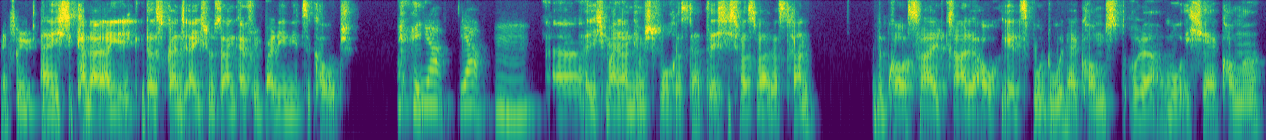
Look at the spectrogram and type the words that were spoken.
Ich kann eigentlich, das kann ich eigentlich nur sagen, everybody needs a coach. ja, ja. Mhm. Äh, ich meine, an dem Spruch ist tatsächlich was Wahres dran du brauchst halt gerade auch jetzt, wo du herkommst oder wo ich herkomme,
